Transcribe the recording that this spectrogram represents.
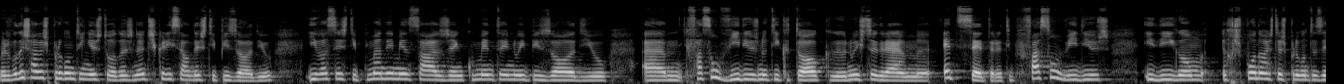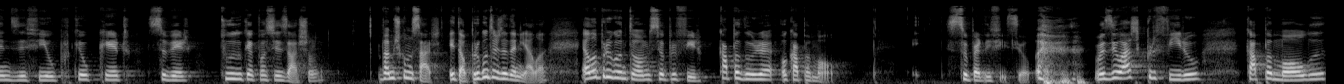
mas vou deixar as perguntinhas todas na descrição deste episódio e vocês, tipo, mandem mensagem, comentem no episódio, um, façam vídeos no TikTok, no Instagram, etc. Tipo, façam vídeos e digam-me, respondam estas perguntas em desafio, porque eu quero saber tudo o que é que vocês acham. Vamos começar. Então, perguntas da Daniela. Ela perguntou-me se eu prefiro capa dura ou capa mole super difícil. Mas eu acho que prefiro capa mole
